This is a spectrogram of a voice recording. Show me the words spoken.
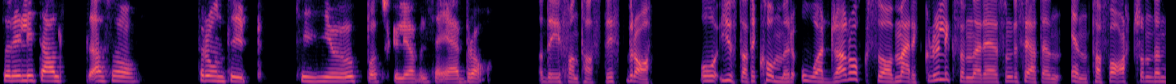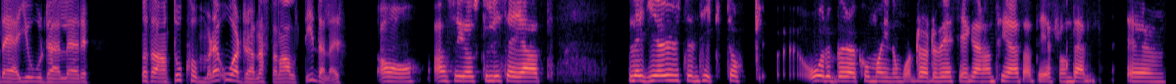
Så det är lite allt, alltså från typ 10 och uppåt skulle jag väl säga är bra. Ja, det är fantastiskt bra. Och just att det kommer ordrar också. Märker du liksom när det som du säger att en, en tar fart som den där gjorde eller något annat, då kommer det ordrar nästan alltid eller? Ja, alltså jag skulle säga att lägger jag ut en TikTok och det börjar komma in ordrar, då vet jag garanterat att det är från den. Ehm,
